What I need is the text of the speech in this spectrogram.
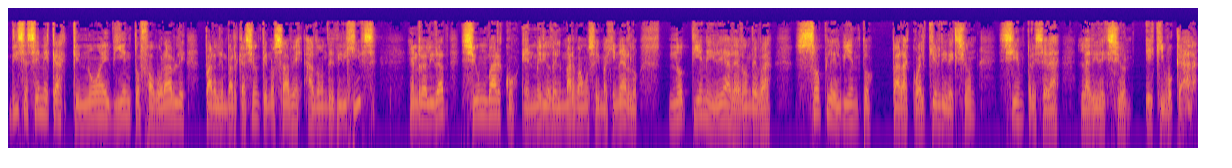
Dice Séneca que no hay viento favorable para la embarcación que no sabe a dónde dirigirse. En realidad, si un barco en medio del mar, vamos a imaginarlo, no tiene idea de a dónde va, sople el viento para cualquier dirección, siempre será la dirección equivocada.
